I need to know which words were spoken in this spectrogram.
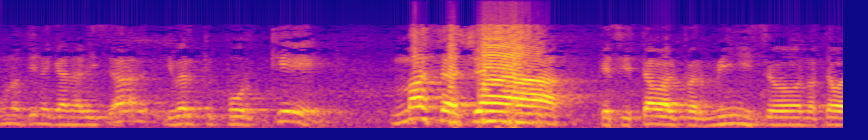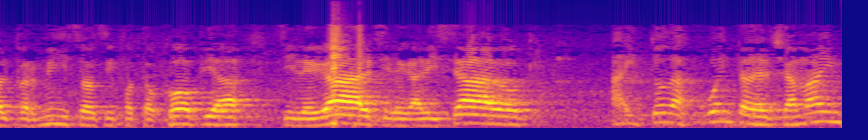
uno tiene que analizar y ver que por qué más allá que si estaba el permiso, no estaba el permiso, si fotocopia, si legal, si legalizado, hay todas cuentas del Shamaim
